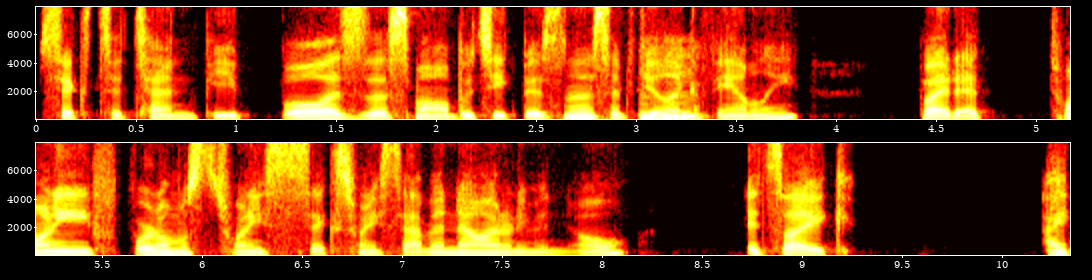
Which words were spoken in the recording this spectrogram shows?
6 to 10 people as a small boutique business and feel mm-hmm. like a family. But at 20 we're almost 26, 27 now, I don't even know it's like I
